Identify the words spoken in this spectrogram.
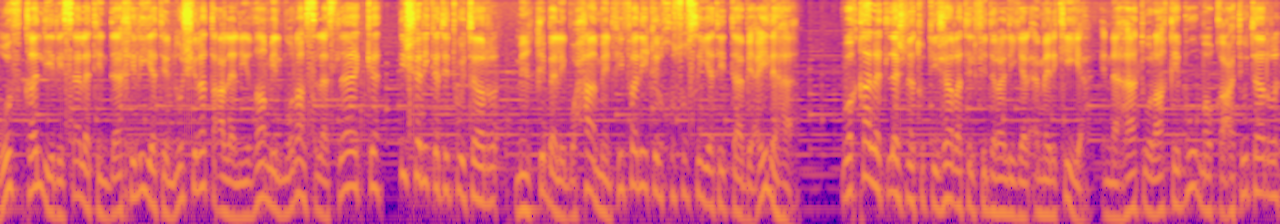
وفقا لرسالة داخلية نشرت على نظام المراسلة Slack لشركة تويتر من قبل محام في فريق الخصوصية التابع لها. وقالت لجنة التجارة الفيدرالية الأمريكية إنها تراقب موقع تويتر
